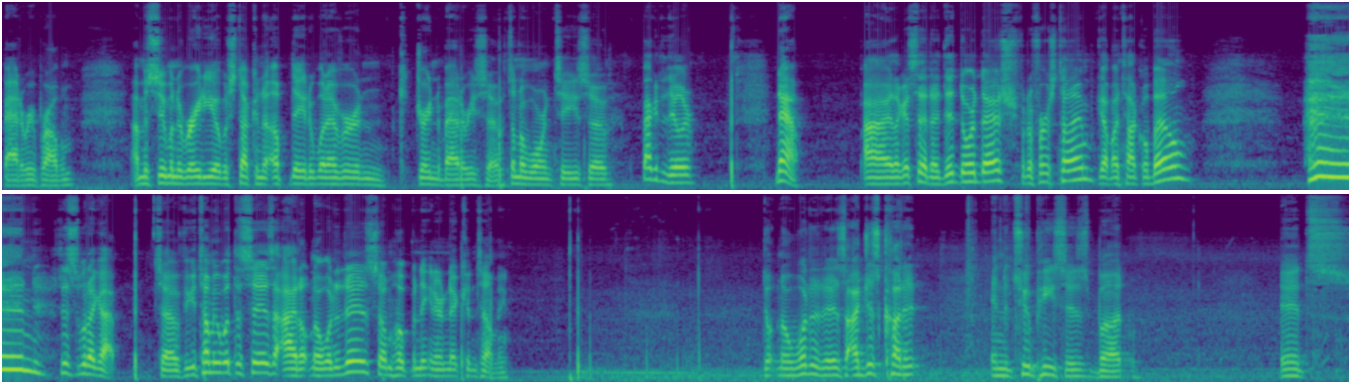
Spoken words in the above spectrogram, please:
battery problem. I'm assuming the radio was stuck in the update or whatever and drained the battery, so it's the warranty. So back at the dealer. Now, I like I said, I did DoorDash for the first time. Got my Taco Bell, and this is what I got. So if you can tell me what this is, I don't know what it is, so I'm hoping the internet can tell me. Don't know what it is. I just cut it into two pieces, but it's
